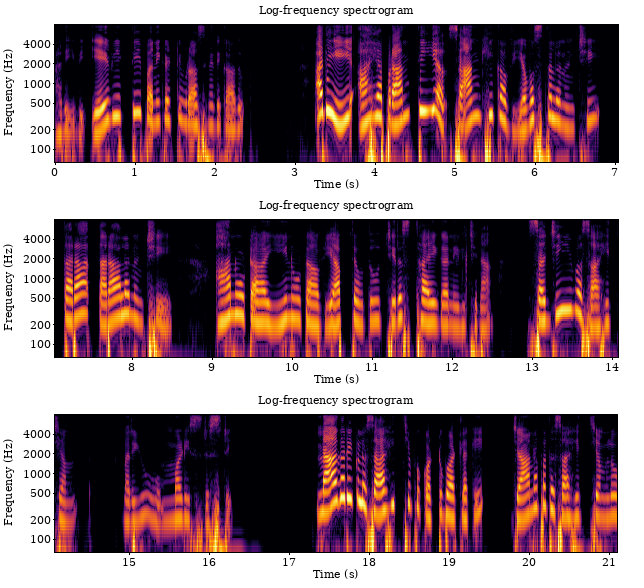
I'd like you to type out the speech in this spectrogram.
అది ఏ వ్యక్తి పనికట్టి వ్రాసినది కాదు. అది ఆయా ప్రాంతీయ సాంఘిక వ్యవస్థల నుంచి తరా తరాల నుంచి ఆ నోట ఈ నోట వ్యాప్తి అవుతూ చిరస్థాయిగా నిలిచిన సజీవ సాహిత్యం మరియు ఉమ్మడి సృష్టి. నాగరికుల సాహిత్యపు కట్టుబాట్లకి జానపద సాహిత్యంలో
